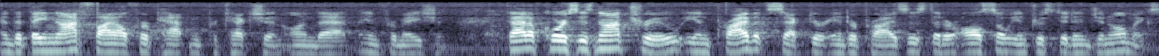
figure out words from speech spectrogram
and that they not file for patent protection on that information. That, of course, is not true in private sector enterprises that are also interested in genomics.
